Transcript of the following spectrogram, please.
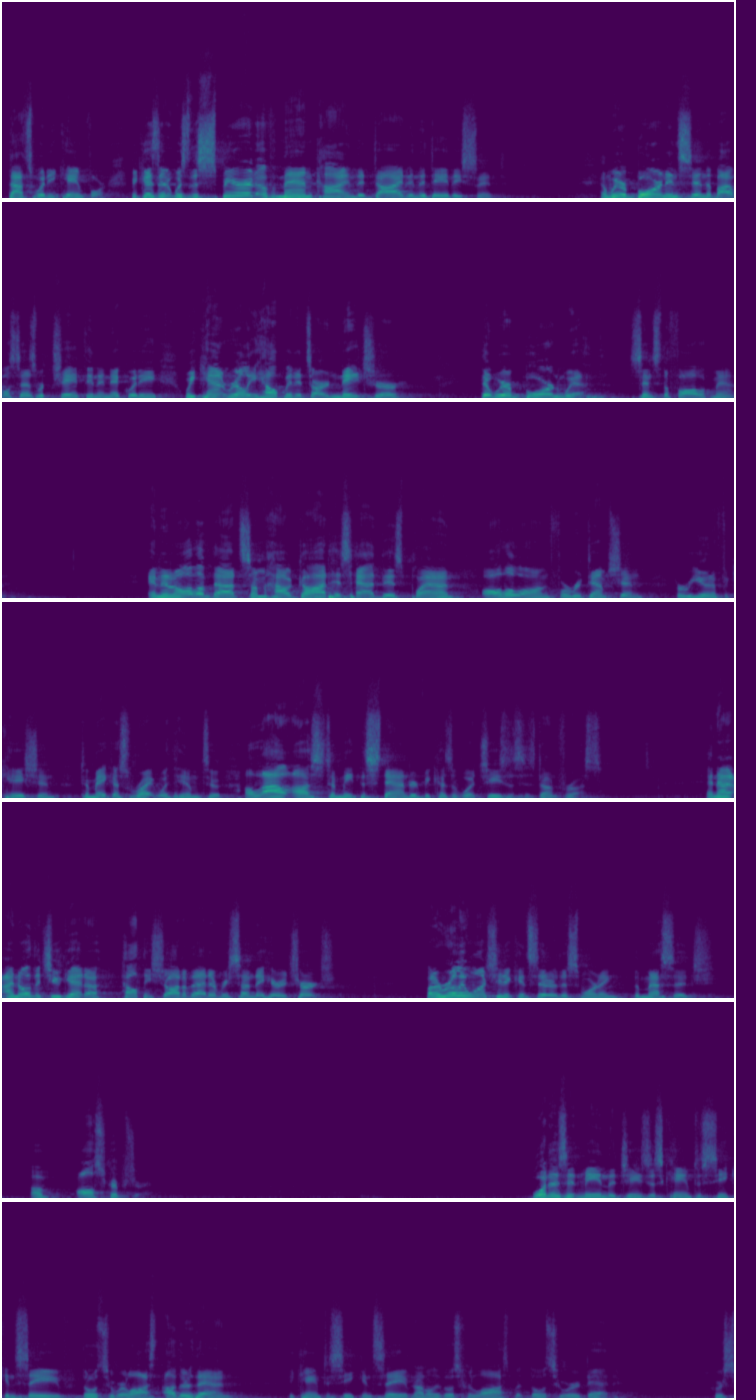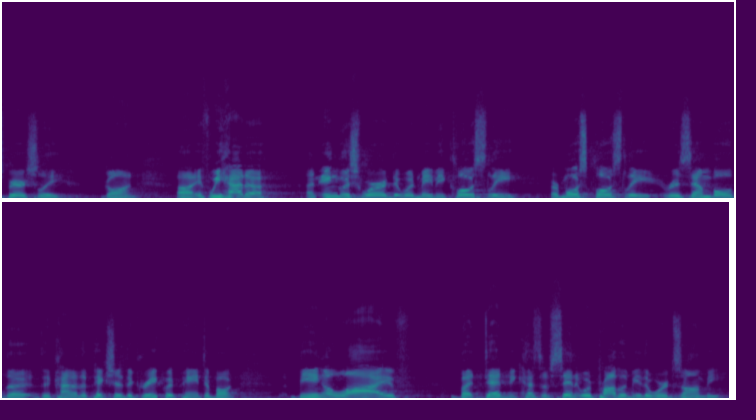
That's what he came for. Because it was the spirit of mankind that died in the day they sinned. And we were born in sin, the Bible says. We're shaped in iniquity. We can't really help it. It's our nature that we're born with since the fall of man. And in all of that, somehow God has had this plan all along for redemption, for reunification, to make us right with Him, to allow us to meet the standard because of what Jesus has done for us. And I, I know that you get a healthy shot of that every Sunday here at church. But I really want you to consider this morning the message of all Scripture. What does it mean that Jesus came to seek and save those who were lost, other than he came to seek and save not only those who are lost, but those who are dead, who are spiritually gone? Uh, if we had a, an English word that would maybe closely or most closely resemble the, the kind of the picture the Greek would paint about being alive but dead because of sin, it would probably be the word zombie.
